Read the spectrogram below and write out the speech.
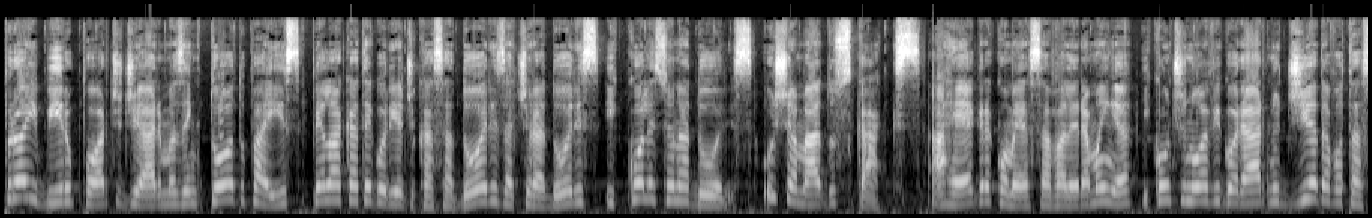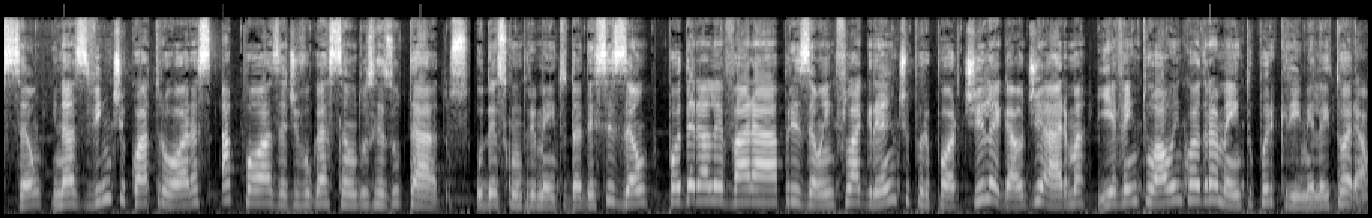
proibir o porte de armas em todo o país pela categoria de caçadores, atiradores e colecionadores, os chamados CACs. A regra começa a valer amanhã e continua a vigorar no dia da votação e nas 24 horas após a divulgação dos resultados. O descumprimento da decisão poderá levar à prisão em flagrante por porte ilegal de arma e eventual eventual enquadramento por crime eleitoral.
